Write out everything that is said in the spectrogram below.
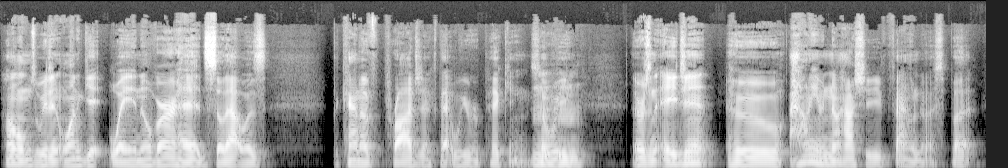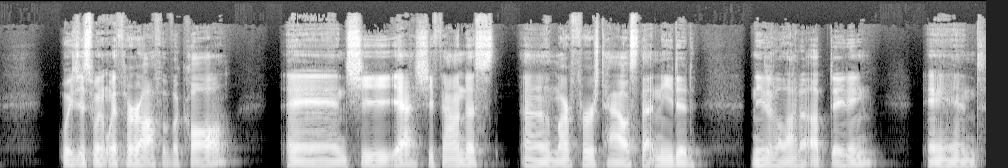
homes, we didn't want to get way in over our heads. So that was the kind of project that we were picking. So we Mhm. there was an agent who I don't even know how she found us, but we just went with her off of a call and she yeah, she found us um, our first house that needed needed a lot of updating. And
